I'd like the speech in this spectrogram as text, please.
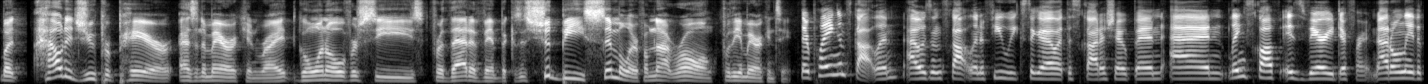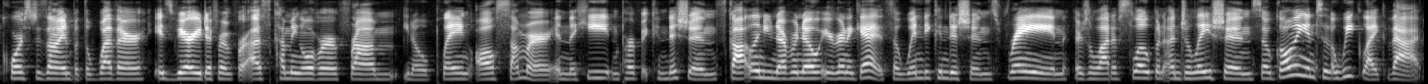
But how did you prepare as an American, right, going overseas for that event? Because it should be similar, if I'm not wrong, for the American team. They're playing in Scotland. I was in Scotland a few weeks ago at the Scottish Open, and links golf is very different. Not only the course design, but the weather is very different for us coming over from, you know, playing all summer in the heat and perfect conditions. Scotland, you never know what you're going to get. Climate. So, windy conditions, rain, there's a lot of slope and undulation. So, going into a week like that,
